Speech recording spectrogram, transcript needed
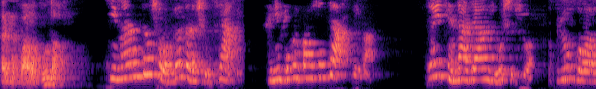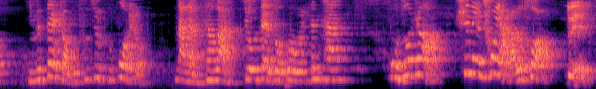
还请还我公道。你们都是我哥哥的属下，肯定不会包天价，对吧？所以请大家如实说。如果你们再找不出罪魁祸首，那两千万就由在座各位分摊。我作证，是那个臭哑巴的错。对，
